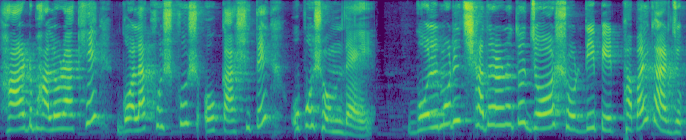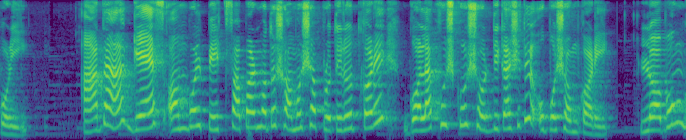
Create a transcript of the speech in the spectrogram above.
হার্ট ভালো রাখে, গলা খুসখুস ও কাশিতে উপশম দেয়। গোলমরিচ সাধারণত জ্বর, সর্দি, পেট ফাঁপায় কার্যকরী। আদা, গ্যাস, অম্বল, পেট ফাঁপার মতো সমস্যা প্রতিরোধ করে, গলা খুসখুস, সর্দি কাশিতে উপশম করে। লবঙ্গ,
